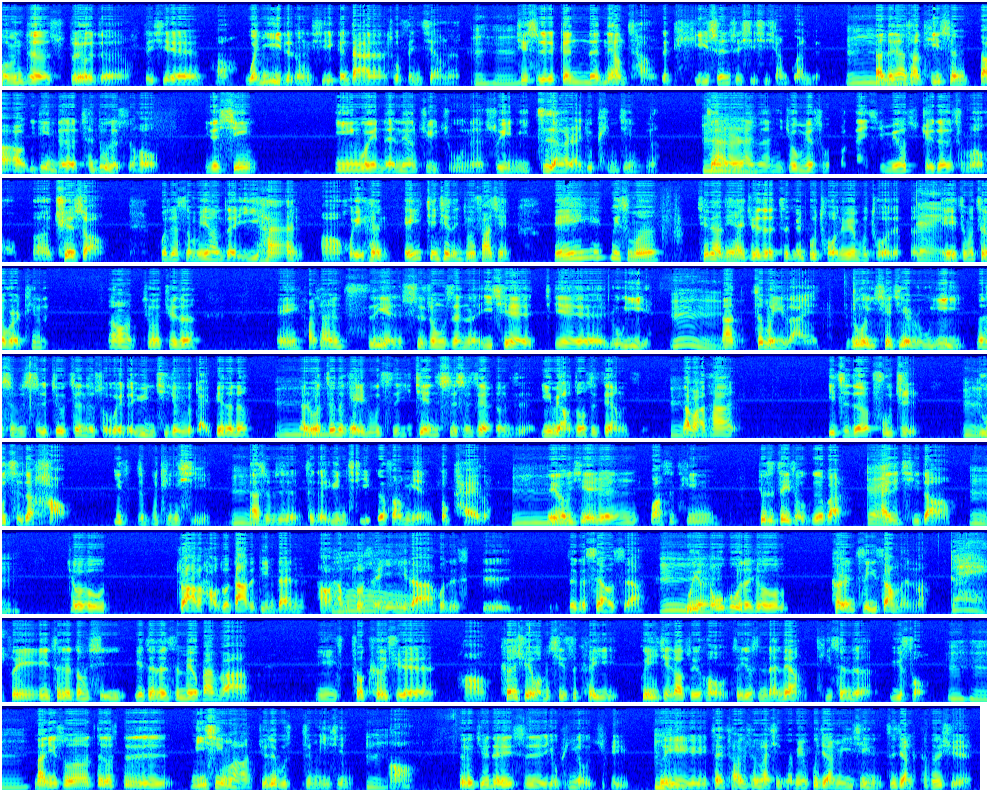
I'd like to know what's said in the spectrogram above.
我们的所有的这些啊文艺的东西跟大家做分享呢，嗯哼，其实跟能量场的提升是息息相关的。嗯，当能量场提升到一定的程度的时候，你的心因为能量具足呢，所以你自然而然就平静了，自然而然呢，你就没有什么担心，没有觉得什么呃缺少或者什么样的遗憾啊悔恨。哎，渐渐的你就会发现，哎，为什么？前两天还觉得这边不妥，那边不妥的。对，哎，怎么这会儿听了，然后就觉得，哎，好像慈眼视众生呢，一切皆如意。嗯，那这么一来，如果一切皆如意，那是不是就真的所谓的运气就改变了呢？嗯，那如果真的可以如此，一件事是这样子，一秒钟是这样子，那把它一直的复制，如此的好，一直不停息，嗯那是不是这个运气各方面都开了？嗯，因为有些人光是听。就是这首歌吧，对，爱的祈祷，嗯，就抓了好多大的订单，好、哦，他们做生意啦，哦、或者是这个 sales 啊，嗯，无缘无故的就客人自己上门了，对，所以这个东西也真的是没有办法。你说科学，好、哦，科学我们其实可以归结到最后，这就是能量提升的与否，嗯哼。那你说这个是迷信吗？绝对不是迷信，嗯，哦，这个绝对是有凭有据。所以在超级生命系统里面不讲迷信，只讲科学。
